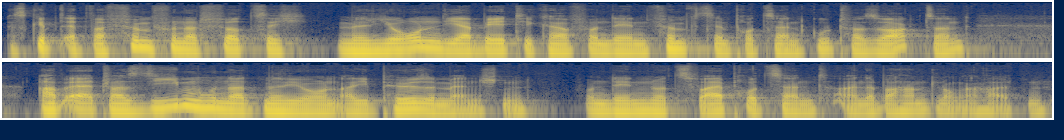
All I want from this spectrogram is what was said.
es gibt etwa 540 Millionen Diabetiker, von denen 15 Prozent gut versorgt sind, aber etwa 700 Millionen adipöse Menschen, von denen nur 2 Prozent eine Behandlung erhalten.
